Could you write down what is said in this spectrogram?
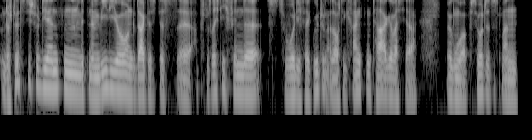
unterstützt, die Studierenden, mit einem Video und gesagt, dass ich das äh, absolut richtig finde, sowohl die Vergütung als auch die Krankentage, was ja irgendwo absurd ist, dass man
